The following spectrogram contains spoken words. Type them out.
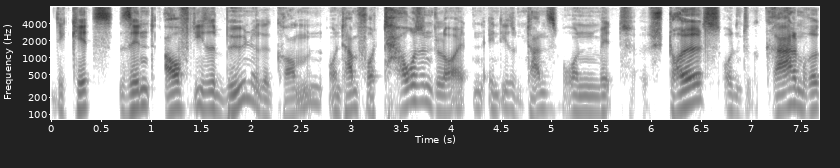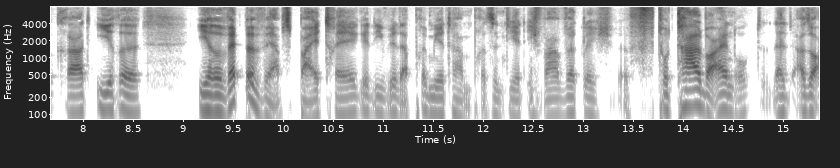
die Kids, sind auf diese Bühne gekommen und haben vor tausend Leuten in diesem Tanzbrunnen mit Stolz und geradem Rückgrat ihre ihre Wettbewerbsbeiträge, die wir da prämiert haben, präsentiert. Ich war wirklich äh, total beeindruckt. Also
